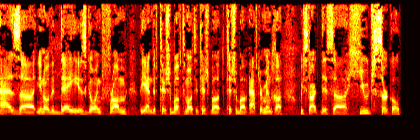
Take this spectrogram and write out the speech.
As uh, you know, the day is going from the end of Tisha B'av to Motzi Tisha B'av. Tisha After Mincha, we start this uh, huge circle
